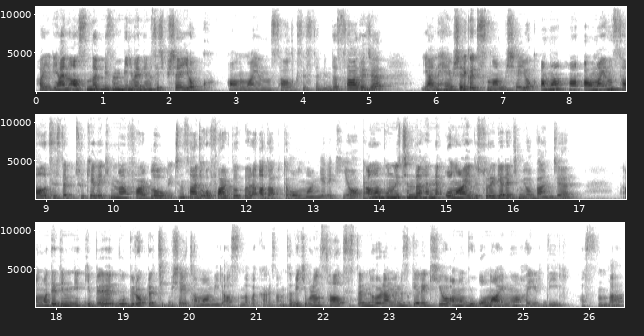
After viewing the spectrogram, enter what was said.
Hayır yani aslında bizim bilmediğimiz hiçbir şey yok Almanya'nın sağlık sisteminde. Sadece yani hemşirelik açısından bir şey yok ama Almanya'nın sağlık sistemi Türkiye'dekinden farklı olduğu için sadece o farklılıklara adapte olman gerekiyor. Ama bunun için de hani 10 ay bir süre gerekmiyor bence. Ama dediğim gibi bu bürokratik bir şey tamamıyla aslında bakarsan. Tabii ki buranın sağlık sistemini öğrenmemiz gerekiyor ama bu 10 ay mı? Hayır değil aslında.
